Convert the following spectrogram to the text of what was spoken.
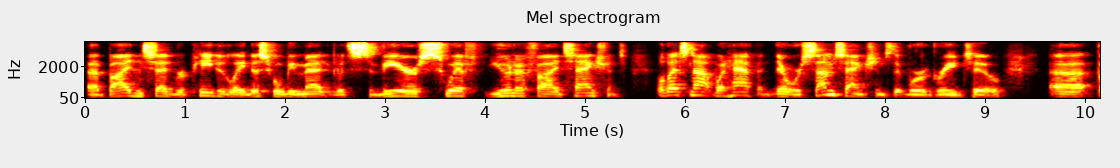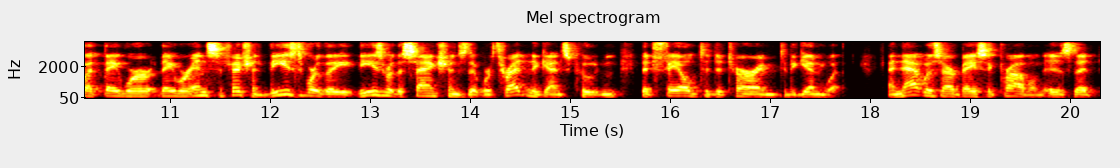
uh, Biden said repeatedly this will be met with severe, swift, unified sanctions. Well, that's not what happened. There were some sanctions that were agreed to, uh, but they were they were insufficient. These were the these were the sanctions that were threatened against Putin that failed to deter him to begin with. And that was our basic problem is that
